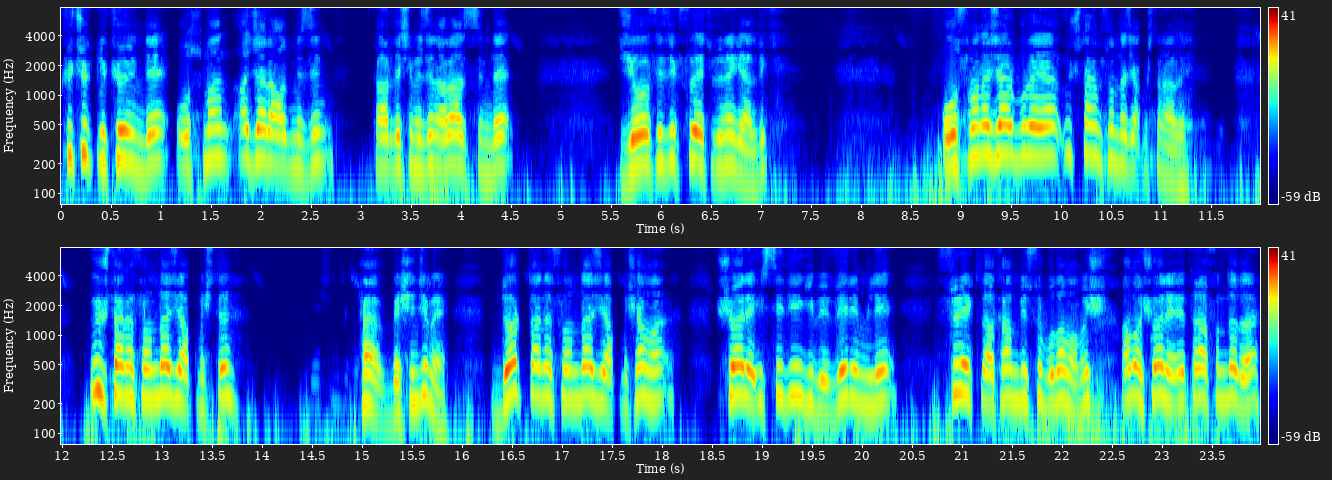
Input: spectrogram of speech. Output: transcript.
Küçüklü köyünde Osman Acar abimizin kardeşimizin arazisinde jeofizik su etüdüne geldik. Osman Acar buraya 3 tane sondaj yapmıştın abi? 3 tane sondaj yapmıştı. He 5. mi? 4 tane sondaj yapmış ama şöyle istediği gibi verimli sürekli akan bir su bulamamış. Ama şöyle etrafında da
